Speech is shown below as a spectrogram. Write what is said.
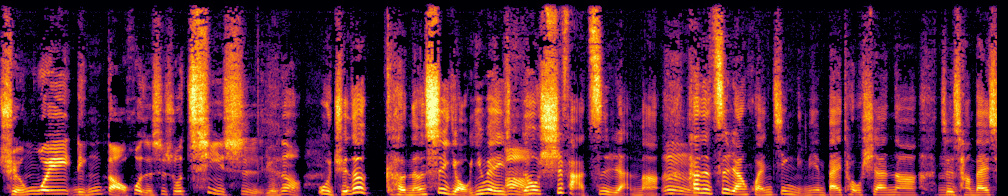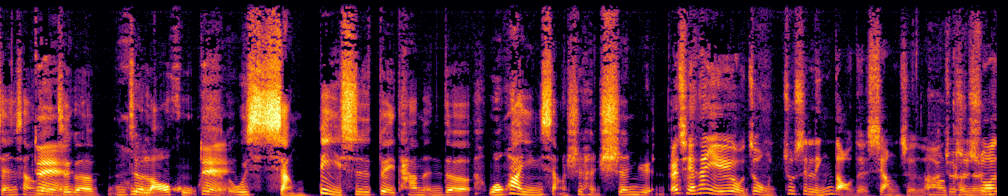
权威领导，或者是说气势，有那种，我觉得可能是有，因为然后师法自然嘛，嗯，它的自然环境里面，白头山啊，这长白山上的这个这老虎，对，我想必是对他们的文化影响是很深远的，而且它也有这种就是领导的象征啦，就是说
